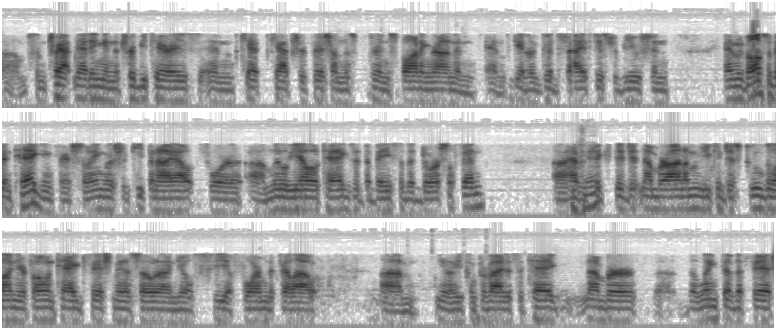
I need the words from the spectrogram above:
um, some trap netting in the tributaries and get, capture fish on this during the spawning run and, and get a good size distribution. And we've also been tagging fish, so anglers should keep an eye out for um, little yellow tags at the base of the dorsal fin. Uh, have okay. a six-digit number on them. You can just Google on your phone "tag fish Minnesota" and you'll see a form to fill out. Um, you know, you can provide us a tag number, uh, the length of the fish,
